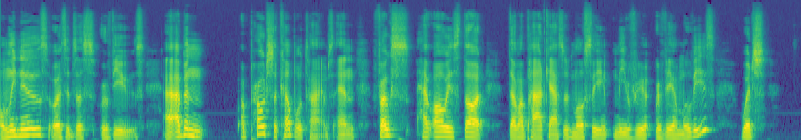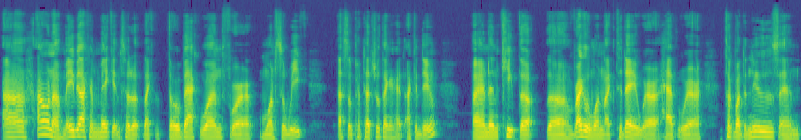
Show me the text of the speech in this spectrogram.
only news or is it just reviews? I, have been approached a couple of times and folks have always thought that my podcast was mostly me re- reviewing movies, which uh, I don't know. Maybe I can make it into the, like the throwback one for once a week. That's a potential thing I, I could do, and then keep the the regular one like today, where I have where talk about the news and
